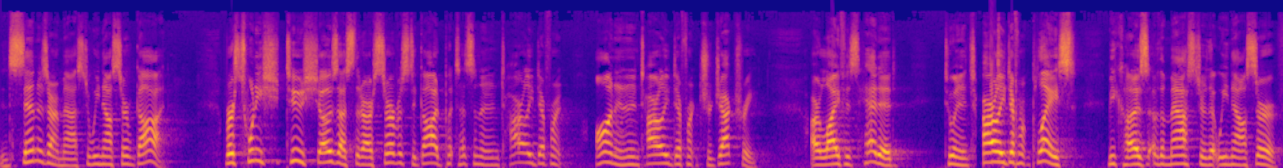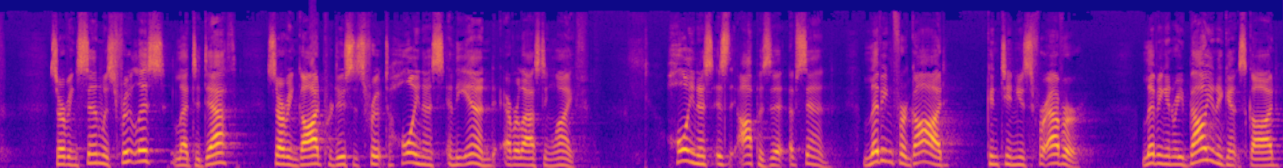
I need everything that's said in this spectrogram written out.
and sin as our master, we now serve God. Verse 22 shows us that our service to God puts us in an entirely different on an entirely different trajectory. Our life is headed to an entirely different place because of the master that we now serve. Serving sin was fruitless, led to death. Serving God produces fruit to holiness, in the end, everlasting life. Holiness is the opposite of sin. Living for God continues forever. Living in rebellion against God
